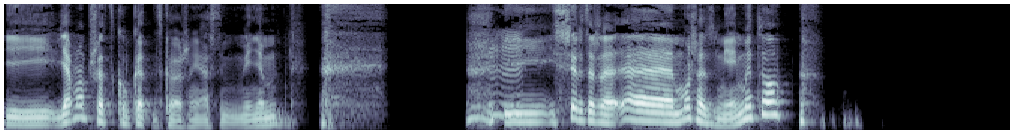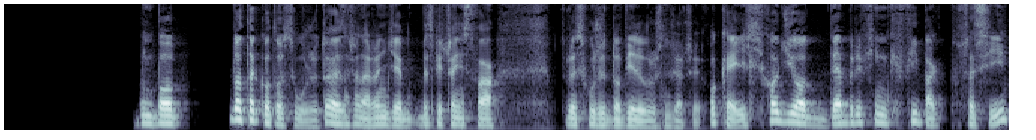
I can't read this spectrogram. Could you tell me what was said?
I ja mam przed konkretne skojarzenia z tym imieniem. Mhm. I stwierdzę, że e, może zmieńmy to. Bo do tego to służy. To jest nasze narzędzie bezpieczeństwa, które służy do wielu różnych rzeczy. Ok, jeśli chodzi o debriefing feedback po sesji,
